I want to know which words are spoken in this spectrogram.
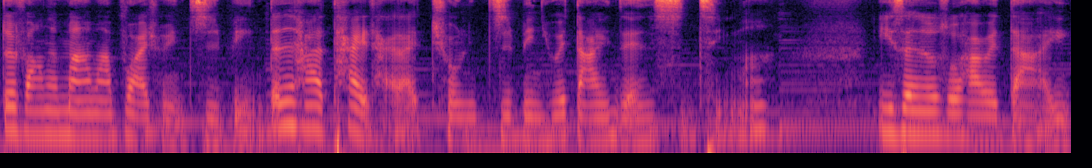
对方的妈妈不来求你治病，但是他的太太来求你治病，你会答应这件事情吗？”医生就说他会答应，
